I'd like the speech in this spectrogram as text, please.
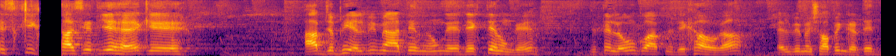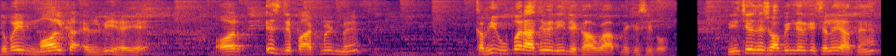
इसकी खासियत ये है कि आप जब भी एलबी में आते हुए होंगे देखते होंगे जितने लोगों को आपने देखा होगा एलबी में शॉपिंग करते हैं। दुबई मॉल का एलबी है ये। और इस डिपार्टमेंट में कभी ऊपर आते हुए नहीं देखा होगा आपने किसी को। नीचे से शॉपिंग करके चले जाते हैं।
